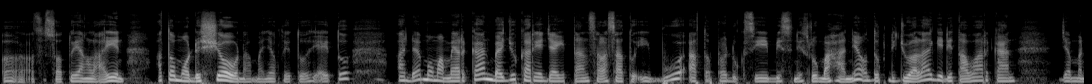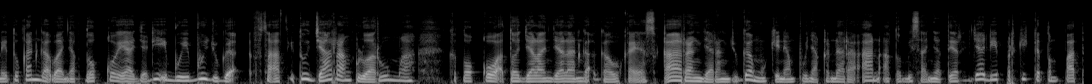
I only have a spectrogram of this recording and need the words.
uh, sesuatu yang lain atau mode show namanya waktu itu yaitu ada memamerkan baju karya jahitan salah satu ibu atau produksi bisnis rumahannya untuk dijual lagi ditawarkan zaman itu kan nggak banyak toko ya. Jadi ibu-ibu juga saat itu jarang keluar rumah ke toko atau jalan-jalan nggak gaul kayak sekarang. Jarang juga mungkin yang punya kendaraan atau bisa nyetir. Jadi pergi ke tempat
